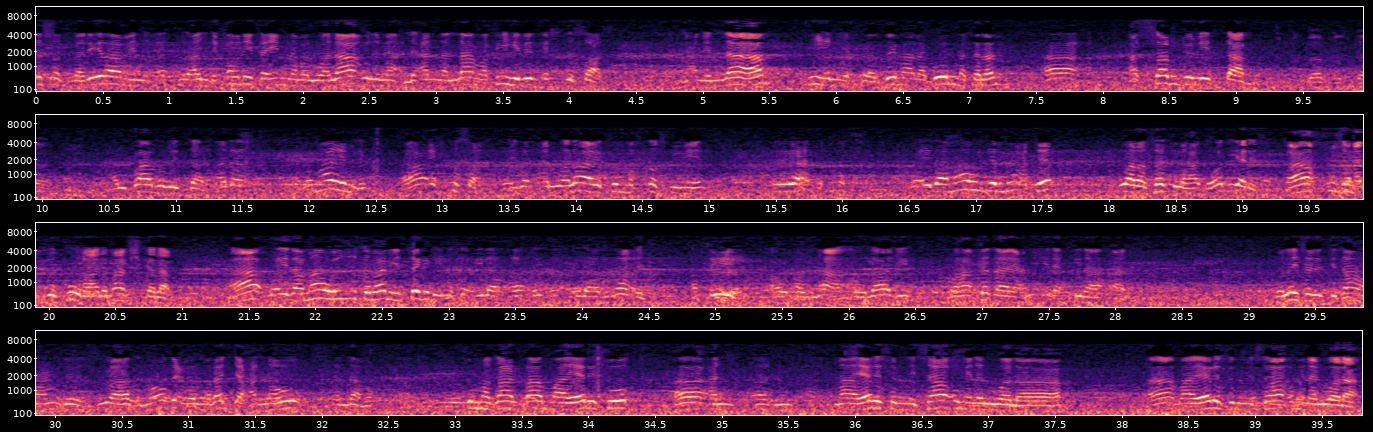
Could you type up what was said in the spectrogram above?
قصه بريرة من أجل قوله فإنما الولاء لما لأن اللام فيه للاختصاص. يعني اللام فيه الاختصاص زي ما نقول مثلا آه السرج للدابه الباب للدار الباب للدار هذا ما يملك ها آه اختصاص. فإذا الولاء يكون مختص بمين؟ يعتق بس. وإذا ما وجد معتق ورثته هذول يرث خصوصا الذكور هذا ما فيش كلام. ها وإذا ما وجد كمان ينتقل إلى إلى إلى ابناء أخيه أو أبناء أولاده وهكذا يعني إلى إلى هذا وليس الالتزام في هذا الموضع والمرجح أنه ثم قال باب ما يرث ما يرث النساء من الولاء. ما يرث النساء من الولاء.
